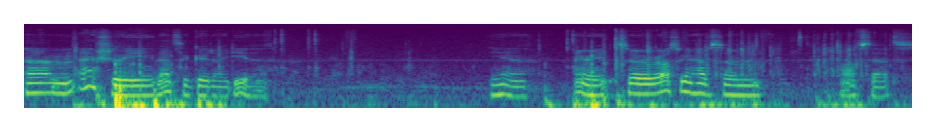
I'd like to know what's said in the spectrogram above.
Um, actually, that's a good idea. Yeah. Alright, so we're also going to have some offsets.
